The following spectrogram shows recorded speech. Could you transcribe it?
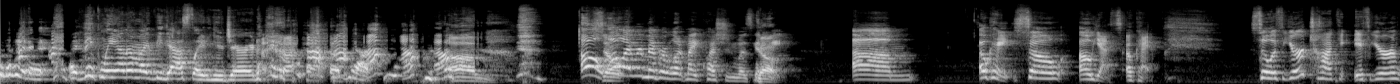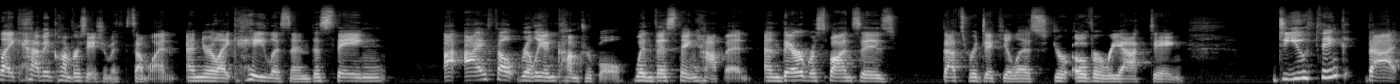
wait a minute. I think Leanna might be gaslighting you, Jared. Yeah. um, Oh, So- oh, I remember what my question was going to Go. be. Um, okay, so oh yes, okay. So if you're talking, if you're like having conversation with someone and you're like, "Hey, listen, this thing, I, I felt really uncomfortable when this thing happened," and their response is, "That's ridiculous. You're overreacting." Do you think that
